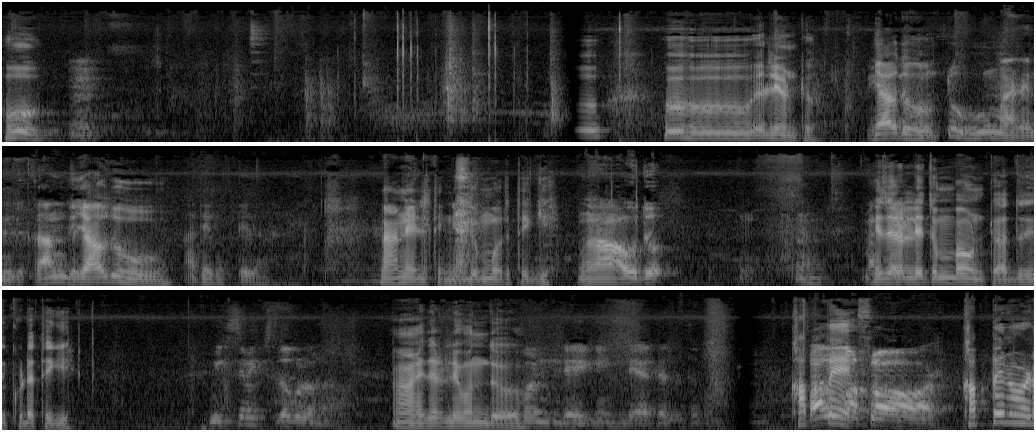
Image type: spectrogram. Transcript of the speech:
ಹೂ ಹೂ. ಹೂ. ಹೂ ಎಲ್ಲಿ ಉಂಟು? ಯಾವುದು ಹೂ? ಹೂ ಮಾರೆ ನಿಮಗೆ ಕಾಂಗ್ ಯಾವುದು ಹೂ? ಅದೇ ಗೊತ್ತಿಲ್ಲ ನಾನು ಹೇಳ್ತೀನಿ ಇದು ಮೂರು ತೆಗಿ. ಹಾ ಹೌದು. ಇದರಲ್ಲಿ ತುಂಬ ಉಂಟು ಅದು ಕೂಡ ತೆಗಿ. ಮಿಕ್ಸಿ ಮಿಕ್ಸ್ ತಗೊಳ್ಳೋಣ? ಹಾಂ ಇದರಲ್ಲಿ ಒಂದು. ಕಪ್ಪೆ. ಕಪ್ಪೆ ನೋಡ.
